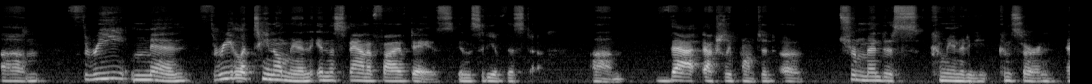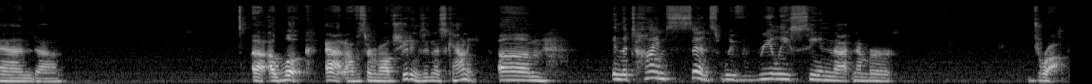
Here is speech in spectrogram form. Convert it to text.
um, three men, three Latino men in the span of five days in the city of Vista. Um, that actually prompted a tremendous community concern and uh, a look at officer involved shootings in this county. Um, in the time since, we've really seen that number drop.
